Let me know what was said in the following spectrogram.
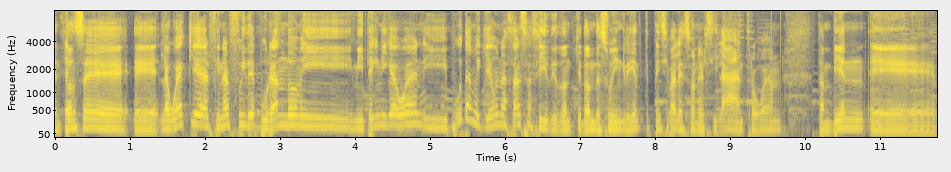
En- Entonces, eh, la weá es que al final fui depurando mi, mi técnica, weón, y puta, me quedó una salsa así, donde sus ingredientes principales son el cilantro, weón. También eh,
